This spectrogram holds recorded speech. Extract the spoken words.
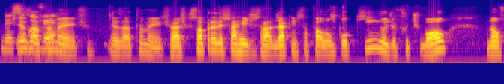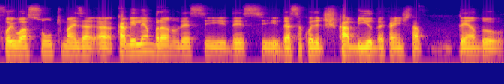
desse exatamente, governo. Exatamente. Eu acho que só para deixar registrado, já que a gente está falando um pouquinho de futebol, não foi o assunto, mas uh, acabei lembrando desse, desse, dessa coisa descabida que a gente está tendo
